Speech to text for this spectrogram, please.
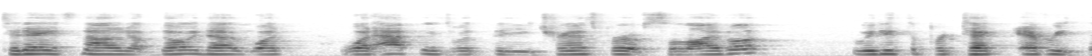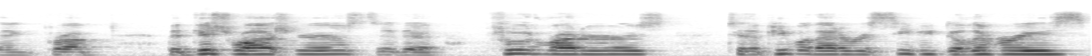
Today, it's not enough. Knowing that what what happens with the transfer of saliva, we need to protect everything from the dishwashers to the food runners to the people that are receiving deliveries,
